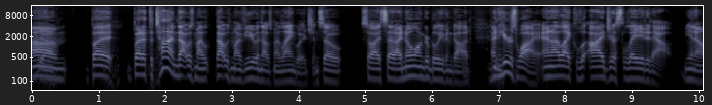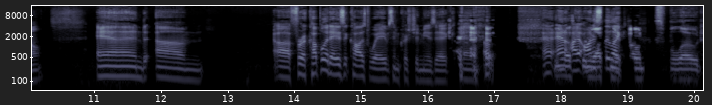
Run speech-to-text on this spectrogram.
yeah. Um, but but at the time that was my that was my view and that was my language, and so so I said I no longer believe in God, and Mhm. here's why. And I like I just laid it out, you know, and um, uh, for a couple of days it caused waves in Christian music, and uh, and, and I honestly like explode.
